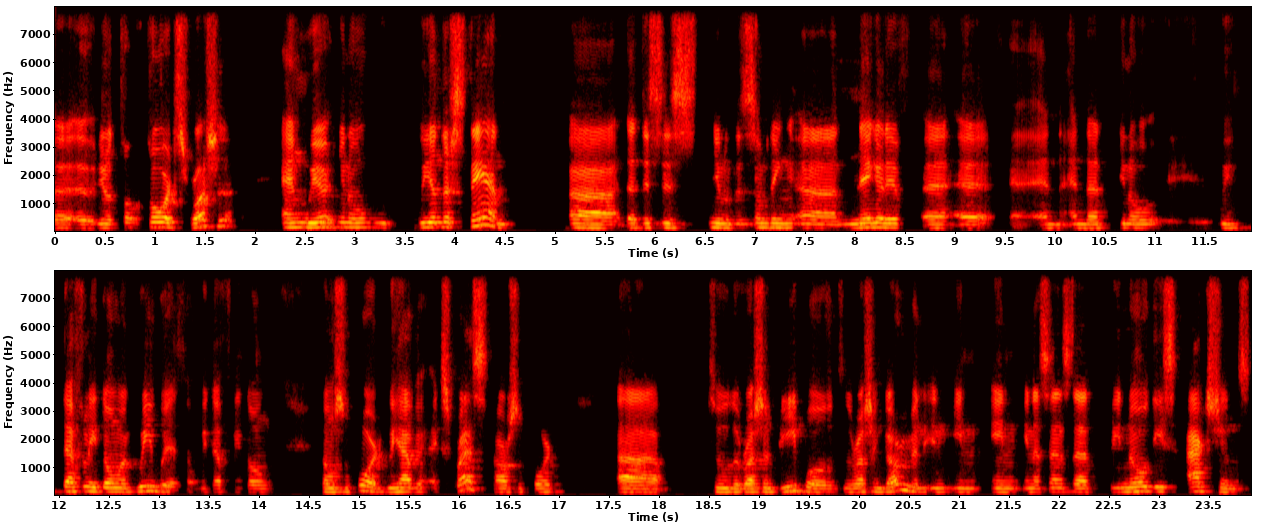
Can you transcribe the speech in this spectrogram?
uh, uh, you know, to, towards Russia, and we're, you know, we understand uh, that this is, you know, there's something negative, and and that you know, we definitely don't agree with, and we definitely don't don't support. We have expressed our support uh, to the Russian people, to the Russian government, in, in, in, in a sense that we know these actions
